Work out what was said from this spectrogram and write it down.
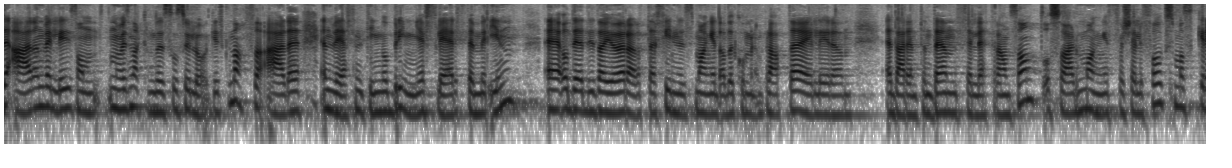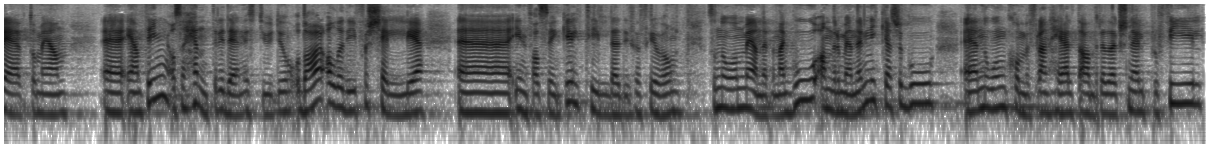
det er en veldig sånn når vi snakker om det sosiologiske, så er det en vesentlig ting å bringe flere stemmer inn. Eh, og det de da gjør, er at det finnes mange da det kommer en plate, eller en, det er en tendens, eller et eller annet sånt. Og så er det mange forskjellige folk som har skrevet om en eh, en ting, og så henter inn i studio. Og da har alle de forskjellige eh, innfallsvinkel til det de skal skrive om. Så noen mener den er god, andre mener den ikke er så god. Eh, noen kommer fra en helt annen redaksjonell profil.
